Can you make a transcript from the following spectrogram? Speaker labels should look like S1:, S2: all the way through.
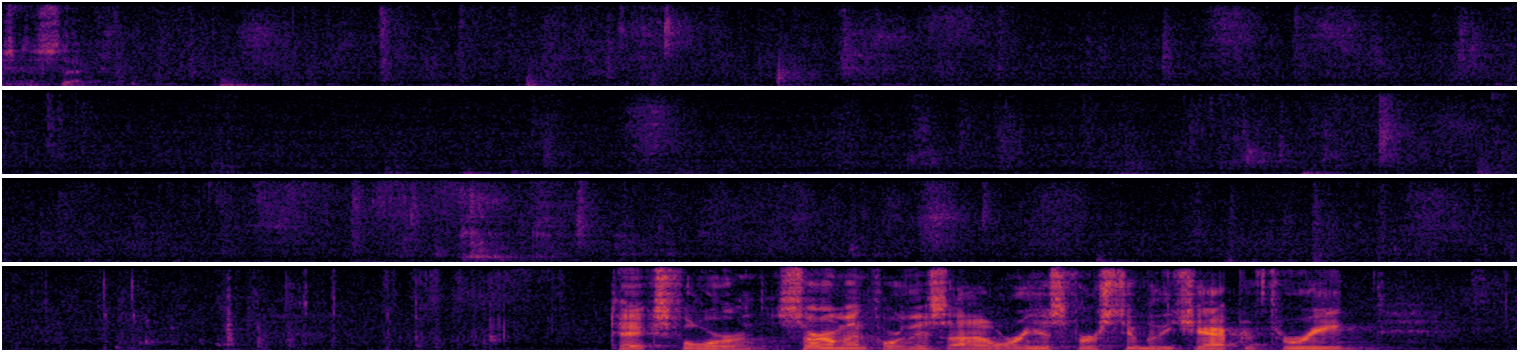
S1: just a second. Text for sermon for this hour is 1 Timothy chapter 3,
